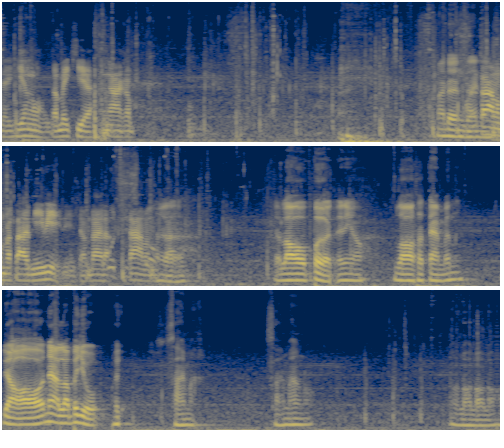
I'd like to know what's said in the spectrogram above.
ในเที่ยงหลังก็ไม่เคลียร์หน้ากับมาเดินเดิไอ้นต้ามันมาตายนี้พี่เนี่ยจำได้ละต้ามันมาเอตายอเดี๋ยวเราเปิดไอ้นี่เอา รอสแตมป์แป๊บนึงเดี๋ยวเนี่ยเราไปอยู่เฮ้ยซ้ายมาซ้ายมาข้างนอกรอรอรอรอ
